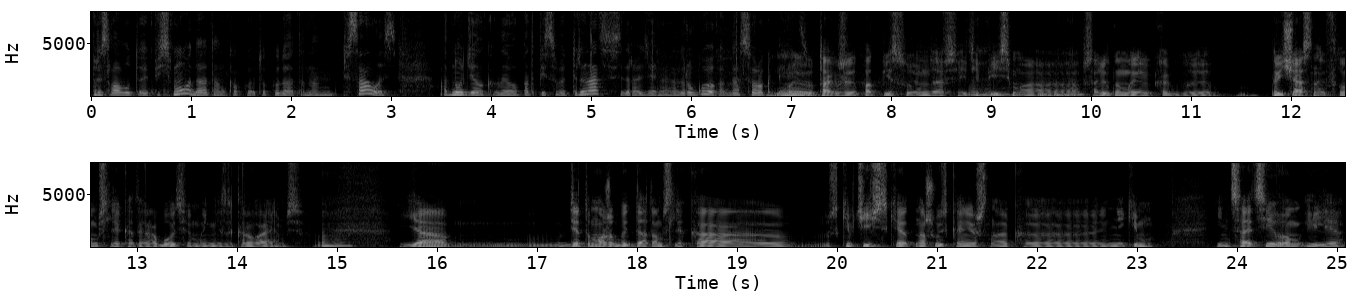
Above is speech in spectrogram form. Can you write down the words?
пресловутое письмо, да, там какое-то куда-то нами писалось, одно дело, когда его подписывают 13 сидроотдельно, а другое, когда 45. Мы также подписываем, да, все эти угу. письма, угу. абсолютно мы как бы причастны в том числе к этой работе, мы не закрываемся. Угу. Я где-то, может быть, да, там слегка скептически отношусь, конечно, к э, неким инициативам или,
